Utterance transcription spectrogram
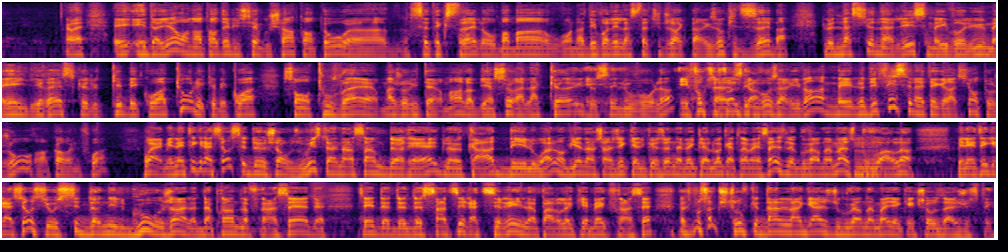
Ouais. Et, d'ailleurs, on entendait Lucien Bouchard tantôt, euh, cet extrait là, au moment où on a dévoilé la statue de Jacques Parizeau, qui disait ben, le nationalisme évolue, mais il reste que le Québécois, tous les Québécois sont ouverts majoritairement, là, bien sûr, à l'accueil de ces nouveaux-là. Il faut que ce soit le ces nouveaux arrivants. Mais le défi, c'est l'intégration toujours, encore une fois. Ouais, mais l'intégration, c'est deux choses. Oui, c'est un ensemble de règles, un cadre, des lois. On vient d'en changer quelques-unes avec la loi 96. Le gouvernement a ce mhm. pouvoir-là. Mais l'intégration, c'est aussi donner le goût aux gens d'apprendre le français, de, de, de, de, se sentir attiré là, par le Québec français. Donc, c'est pour ça que je trouve que dans le langage du gouvernement, il y a quelque chose à ajuster.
